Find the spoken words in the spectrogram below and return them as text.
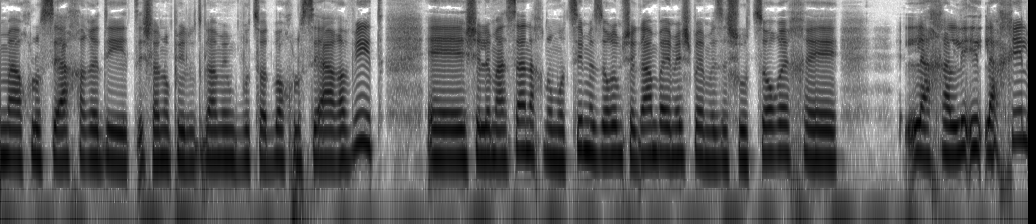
מהאוכלוסייה החרדית, יש לנו פעילות גם עם קבוצות. קבוצות באוכלוסייה הערבית, אה, שלמעשה אנחנו מוצאים אזורים שגם בהם יש בהם איזשהו צורך. אה, להכיל, להכיל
